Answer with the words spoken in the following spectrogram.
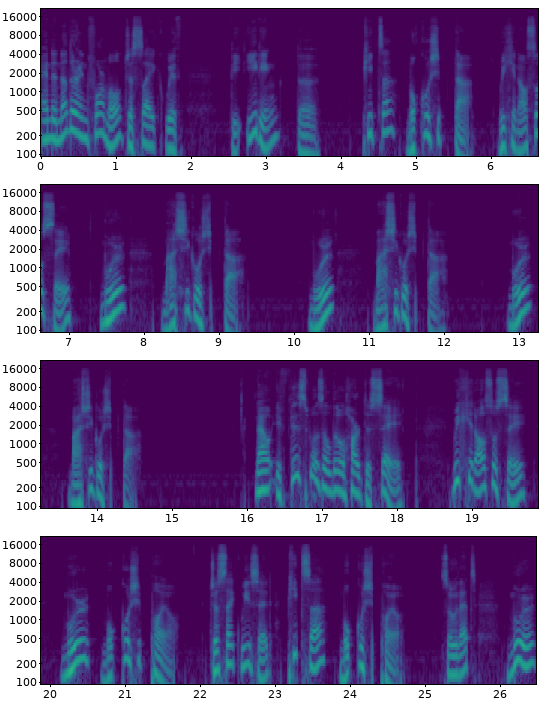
And another informal, just like with the eating, the pizza 먹고 싶다. We can also say 물 마시고 싶다. 물 마시고 싶다. 물 마시고 싶다. Now, if this was a little hard to say, we could also say 물 먹고 싶어요. Just like we said pizza 먹고 싶어요. So that's 물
